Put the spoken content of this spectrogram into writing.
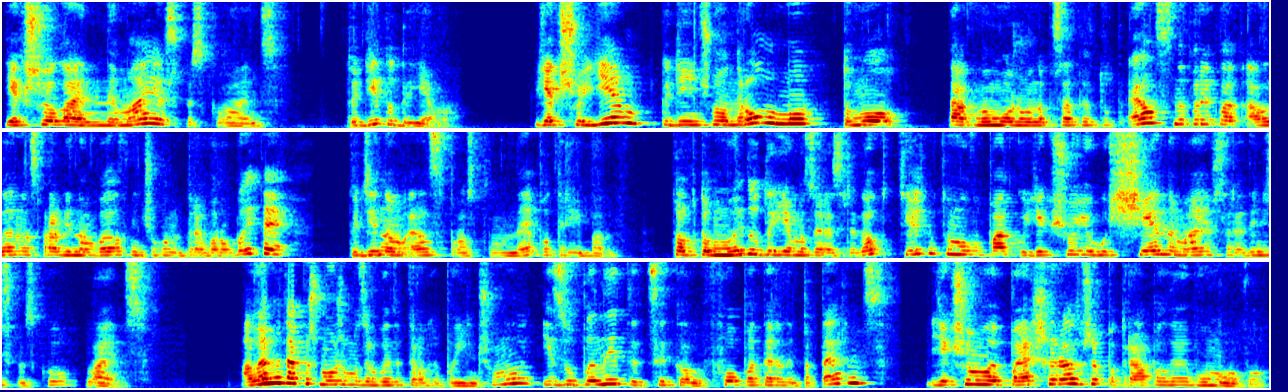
якщо line немає в списку lines, тоді додаємо. Якщо є, тоді нічого не робимо, тому так, ми можемо написати тут else, наприклад, але насправді нам в else нічого не треба робити, тоді нам else просто не потрібен. Тобто ми додаємо зараз рядок тільки в тому випадку, якщо його ще немає всередині списку lines. Але ми також можемо зробити трохи по-іншому і зупинити цикл for pattern і patterns, якщо ми перший раз вже потрапили в умову,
